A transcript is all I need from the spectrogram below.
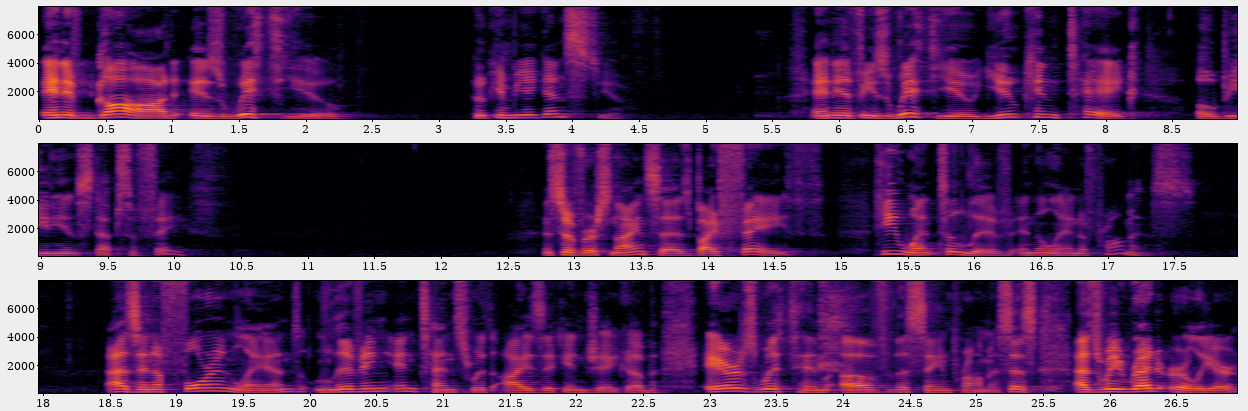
And if God is with you, who can be against you? And if He's with you, you can take obedient steps of faith. And so, verse 9 says, By faith, he went to live in the land of promise, as in a foreign land, living in tents with Isaac and Jacob, heirs with him of the same promise. As, as we read earlier,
